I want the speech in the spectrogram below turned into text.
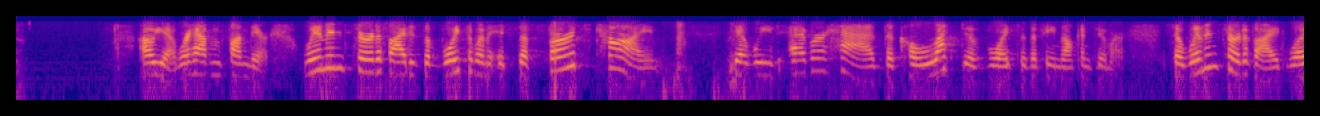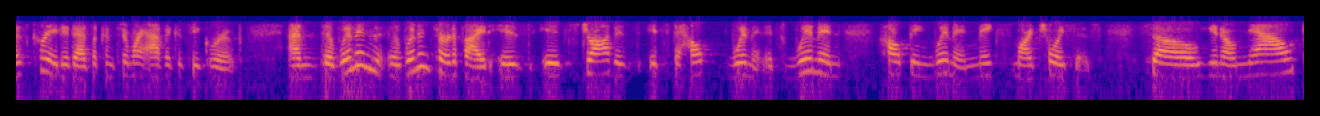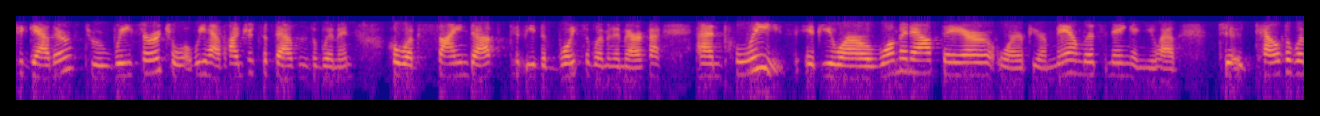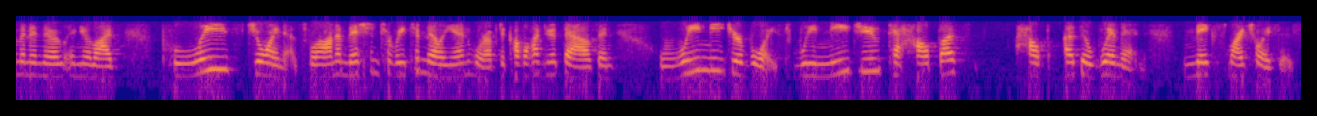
Oh yeah, we're having fun there. Women Certified is the voice of women. It's the first time that we've ever had the collective voice of the female consumer. So Women Certified was created as a consumer advocacy group. And the women uh, women certified is its job is it's to help women. It's women helping women make smart choices. So, you know, now together through research, we have hundreds of thousands of women who have signed up to be the voice of women in America. And please, if you are a woman out there, or if you're a man listening, and you have to tell the women in their in your lives, please join us. We're on a mission to reach a million. We're up to a couple hundred thousand. We need your voice. We need you to help us help other women make smart choices.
